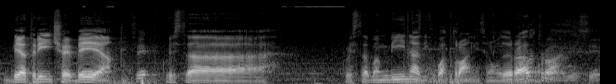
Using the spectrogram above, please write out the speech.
Beatrice Bea, sì. questa, questa, bambina di 4 anni se non vado errato. 4 anni, sì,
